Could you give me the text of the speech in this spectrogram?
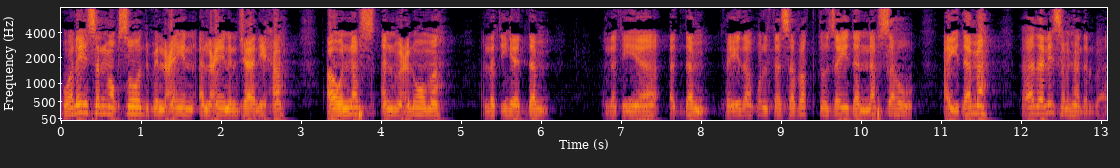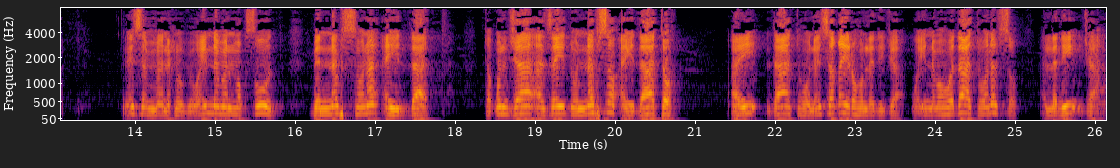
وليس المقصود بالعين العين الجارحة أو النفس المعلومة التي هي الدم التي هي الدم. فإذا قلت سفكت زيدا نفسه أي دمه هذا ليس من هذا الباب. ليس مما نحن فيه وإنما المقصود بالنفس هنا أي الذات. تقول جاء زيد نفسه أي ذاته. أي ذاته ليس غيره الذي جاء وإنما هو ذاته نفسه الذي جاء.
